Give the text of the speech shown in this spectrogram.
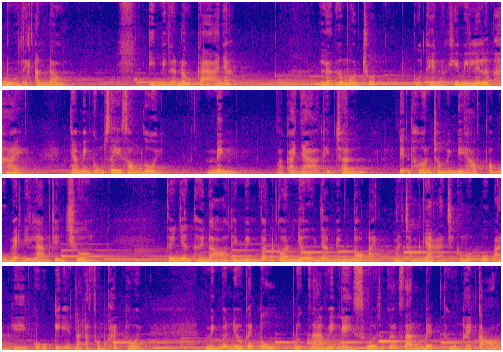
bố thích ăn đầu. Ý mình là đầu cá nhá. Lớn hơn một chút, cụ thể là khi mình lên lớp 2 nhà mình cũng xây xong rồi. Mình và cả nhà ở thị trấn tiện hơn cho mình đi học và bố mẹ đi làm trên trường tuy nhiên thời đó thì mình vẫn còn nhớ nhà mình to ạch mà trong nhà chỉ có một bộ bàn ghế cũ kỹ đặt ở phòng khách thôi. Mình vẫn nhớ cái tủ đựng gia vị ngày xưa trong các gian bếp thường hay có.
